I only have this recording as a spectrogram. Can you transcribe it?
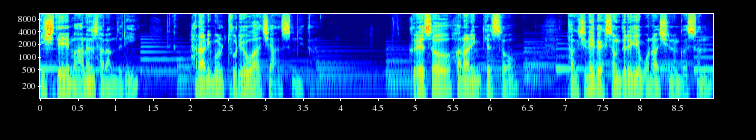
이 시대의 많은 사람들이 하나님을 두려워하지 않습니다. 그래서 하나님께서 당신의 백성들에게 원하시는 것은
